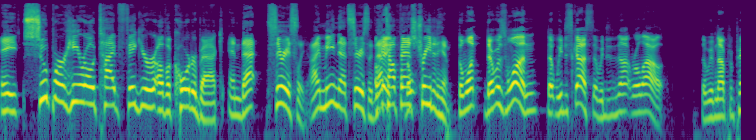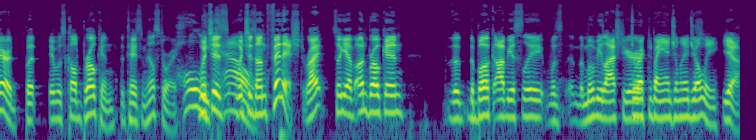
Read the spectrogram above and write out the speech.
a superhero type figure of a quarterback? And that seriously, I mean that seriously. That's Okay, how fans the- treated him. The one there was one that we discussed that we did not roll out that we've not prepared, but it was called Broken, the Taysom Hill story, Holy which is cow. which is unfinished, right? So you have Unbroken, the the book obviously was the movie last year. Directed by Angelina Jolie. Yeah,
